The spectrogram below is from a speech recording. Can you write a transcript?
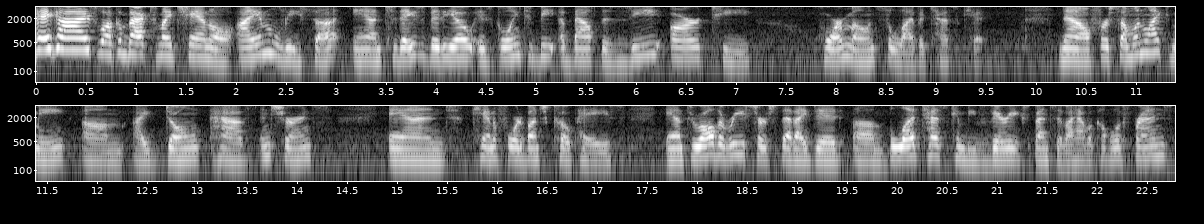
Hey guys, welcome back to my channel. I am Lisa and today's video is going to be about the ZRT hormone saliva test kit. Now for someone like me, um, I don't have insurance and can't afford a bunch of copays and through all the research that I did, um, blood tests can be very expensive. I have a couple of friends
